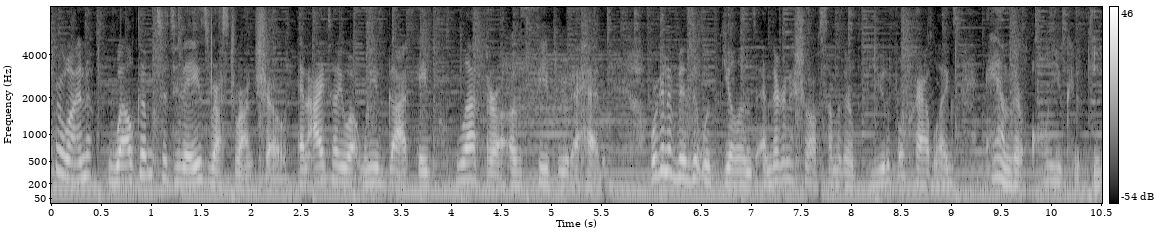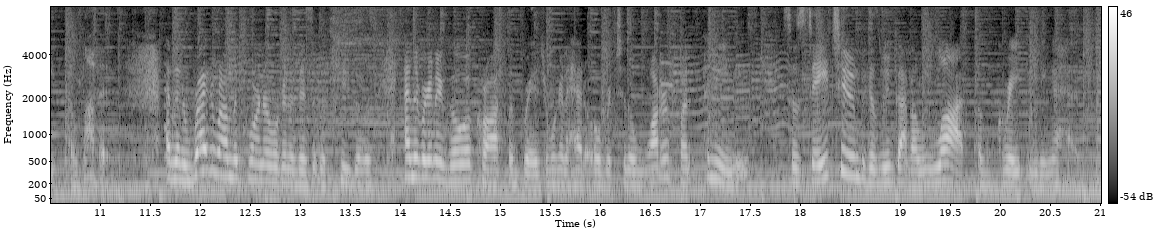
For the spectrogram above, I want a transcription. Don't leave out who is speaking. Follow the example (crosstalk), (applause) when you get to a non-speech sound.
Speaker 1: everyone, welcome to today's restaurant show. And I tell you what, we've got a plethora of seafood ahead. We're gonna visit with Gillan's and they're gonna show off some of their beautiful crab legs and they're all you can eat. I love it. And then right around the corner, we're gonna visit with Hugo's and then we're gonna go across the bridge and we're gonna head over to the waterfront paninis. So stay tuned because we've got a lot of great eating ahead.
